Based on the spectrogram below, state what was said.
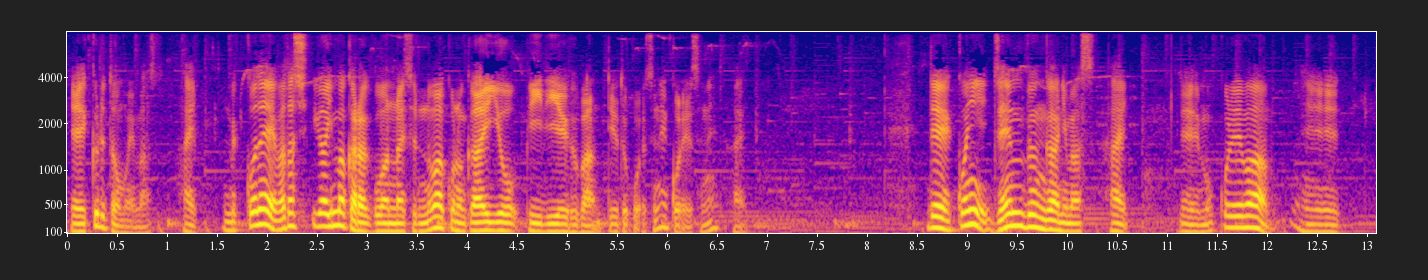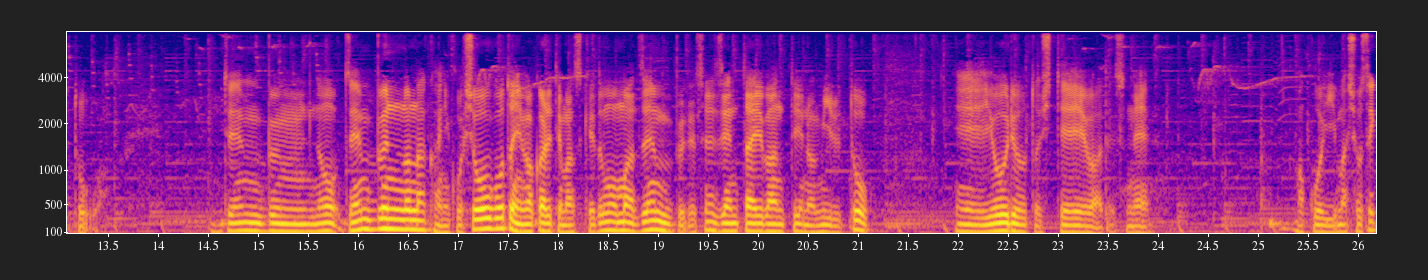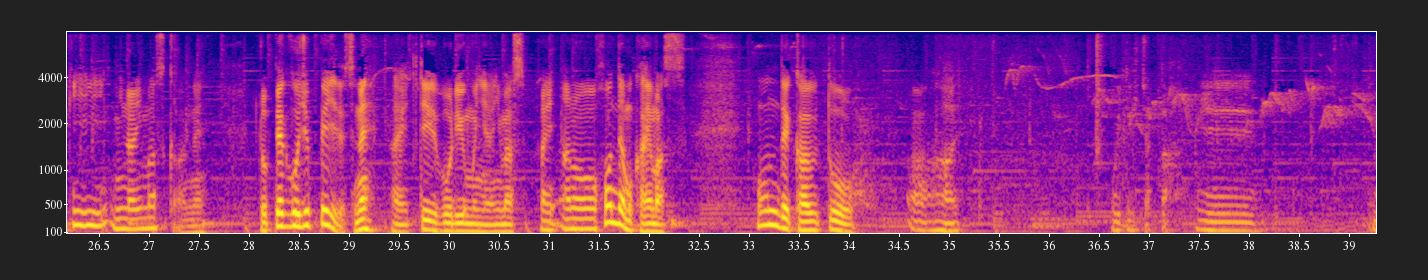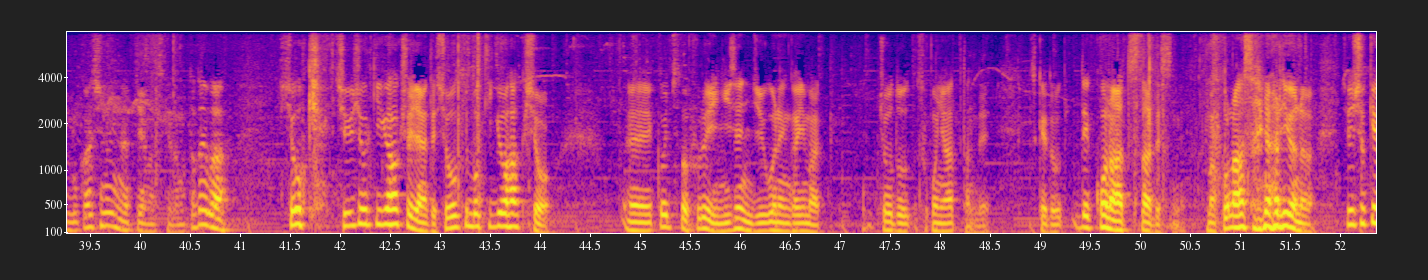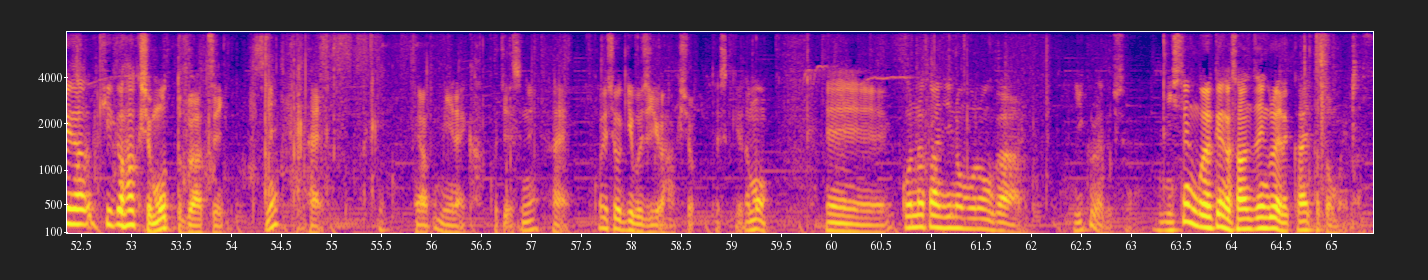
えー、来ると思います。はい。ここで私が今からご案内するのは、この概要 PDF 版っていうところですね。これですね。はい。で、ここに全文があります。はい。で、もうこれは、えー、っと、全文の全文の中にこう章ごとに分かれてますけども、まあ、全部ですね全体版っていうのを見ると、えー、容量としてはですね、まあ、こういう、まあ、書籍になりますからね。650ページですね、はい、っていうボリュームになります、はい、あの本でも買えます。本で買うとあ置いてきちゃった、えー、昔のになっちゃいますけども。例えば小中小企業白書じゃなくて小規模企業白書。えー、これちょっと古い。2015年が今ちょうどそこにあったんで。ですけどでこの厚さですね、まあ、この厚さにあるような中小系が企業白書もっと分厚いですね。はい。見えないか。こっちですね。はい。これ小規模事業白書ですけれども、えー、こんな感じのものがいくらでした？か2500円が3000円ぐらいで買えたと思います。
